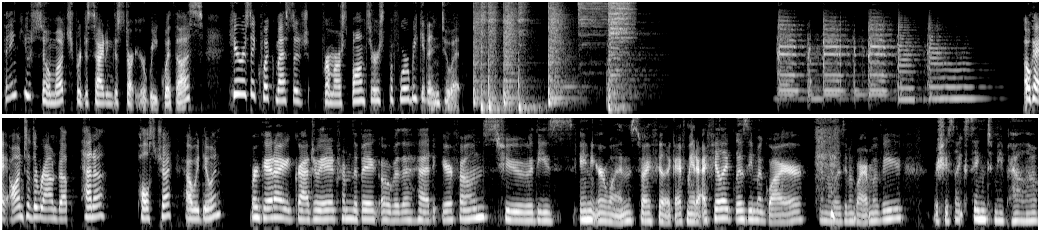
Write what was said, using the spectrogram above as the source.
thank you so much for deciding to start your week with us. Here is a quick message from our sponsors before we get into it. Okay, on to the roundup. Henah, pulse check. How we doing? We're good. I graduated from the big over the head earphones to these in ear ones. So I feel like I've made it. I feel like Lizzie McGuire in the Lizzie McGuire movie where she's like, sing to me, Paolo.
